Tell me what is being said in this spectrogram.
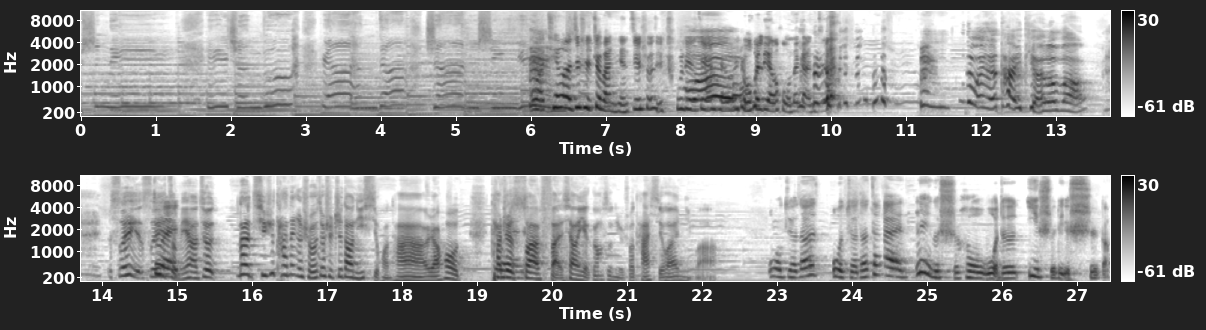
是你，一尘不染的真心语。哇，天啊！就是这把年纪说起初恋，竟然还有一种会脸红的感觉。那我也太甜了吧！所以，所以怎对么样？就那其实他那个时候就是知道你喜欢他呀，然后他这算反向也告诉你说他喜欢你吗？我觉得，我觉得在那个时候，我的意识里是的，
